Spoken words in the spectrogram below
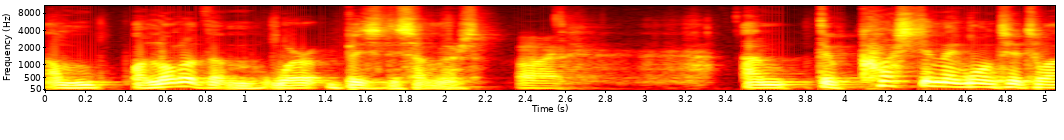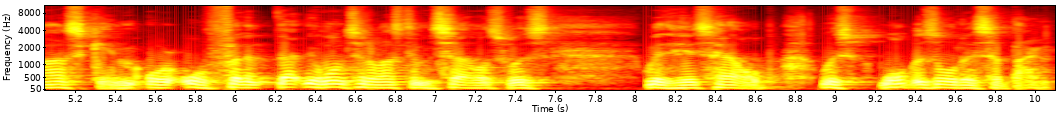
And a lot of them were business owners. Right. And the question they wanted to ask him, or, or for them, that they wanted to ask themselves, was, with his help, was what was all this about?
